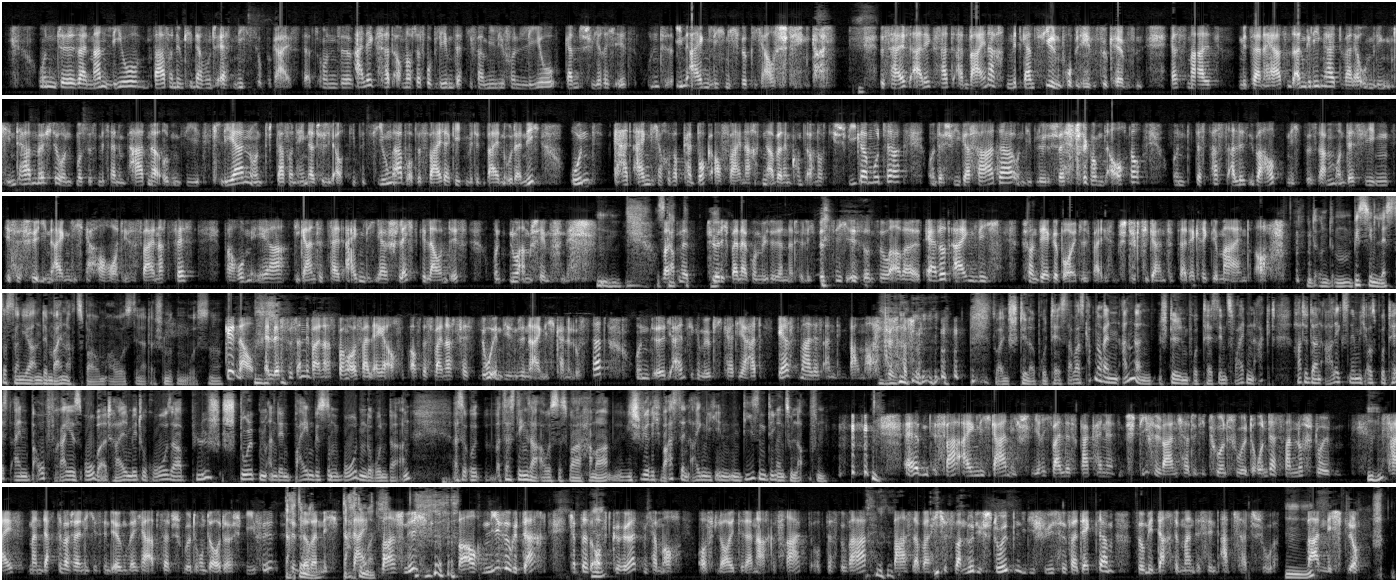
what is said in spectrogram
Und äh, sein Mann Leo war von dem Kinderwunsch erst nicht so begeistert. Und äh, Alex hat auch noch das Problem, dass die Familie von Leo ganz schwierig ist und ihn eigentlich nicht wirklich ausstehen kann. Das heißt, Alex hat an Weihnachten mit ganz vielen Problemen zu kämpfen. Erstmal mit seiner Herzensangelegenheit, weil er unbedingt ein Kind haben möchte und muss es mit seinem Partner irgendwie klären. Und davon hängt natürlich auch die Beziehung ab, ob es weitergeht mit den beiden oder nicht. Und er hat eigentlich auch überhaupt keinen Bock auf Weihnachten, aber dann kommt auch noch die Schwiegermutter und der Schwiegervater und die blöde Schwester kommt auch noch. Und das passt alles überhaupt nicht zusammen. Und deswegen ist es für ihn eigentlich der Horror, dieses Weihnachtsfest, warum er die ganze Zeit eigentlich eher schlecht gelaunt ist und nur am Schimpfen ist. Es Was natürlich bei einer Komödie dann natürlich witzig ist und so, aber er wird eigentlich schon sehr gebeutelt bei diesem Stück die ganze Zeit. Er kriegt immer einen drauf. Und, und ein bisschen lässt das dann ja an dem Weihnachtsbaum aus, den er da schmücken muss. Ne? Genau, er lässt es an den Weihnachtsbaum aus, weil er ja auch auf das Weihnachtsfest so in diesem Sinne eigentlich keine Lust hat. Und äh, die einzige Möglichkeit, die er hat, ist erstmal es an dem Baum auszulassen. so ein stiller Protest. Aber es gab noch einen anderen stillen Protest. Im zweiten Akt hatte dann Alex nämlich aus Protest ein bauchfreies Oberteil mit rosa Plüschstulpen an den Beinen bis zum Boden drunter an. Also äh, das Ding sah aus, das war Hammer. Wie schwierig war es denn eigentlich in, in diesen Dingern zu laufen? ähm, es war eigentlich gar nicht schwierig, weil es gar keine Stiefel waren. Ich hatte die Turnschuhe drunter, es waren nur Stulpen. Mhm. Das heißt, man dachte wahrscheinlich, es sind irgendwelche Absatzschuhe drunter oder Stiefel. Dachte Stimmt aber man, nicht. dachte Nein, man. war es nicht. War auch nie so gedacht. Ich habe das Ja. oft gehört. Mich haben auch oft Leute danach gefragt, ob das so war. War es aber nicht. Es waren nur die Stulpen, die die Füße verdeckt haben. Somit dachte man, es sind Absatzschuhe. Mhm. War nicht so.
